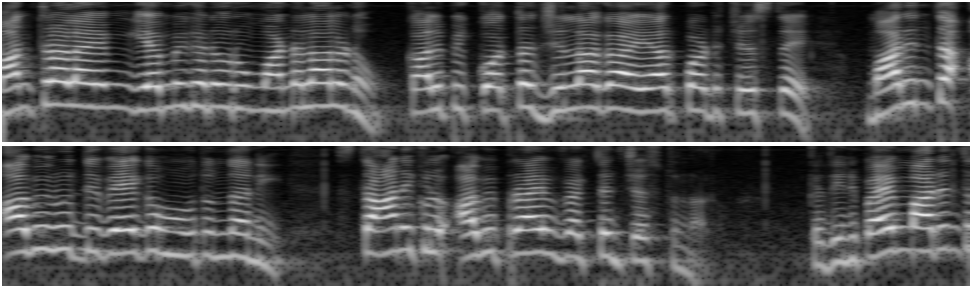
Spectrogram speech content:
మంత్రాలయం ఎమ్మిగనూరు మండలాలను కలిపి కొత్త జిల్లాగా ఏర్పాటు చేస్తే మరింత అభివృద్ధి వేగం అవుతుందని స్థానికులు అభిప్రాయం వ్యక్తం చేస్తున్నారు. ఇక దీనిపై మరింత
